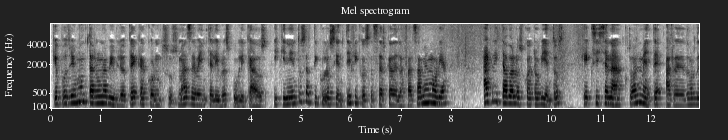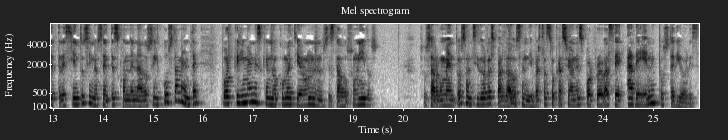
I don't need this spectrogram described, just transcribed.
que podría montar una biblioteca con sus más de 20 libros publicados y 500 artículos científicos acerca de la falsa memoria, ha gritado a los cuatro vientos que existen actualmente alrededor de 300 inocentes condenados injustamente por crímenes que no cometieron en los Estados Unidos. Sus argumentos han sido respaldados en diversas ocasiones por pruebas de ADN posteriores.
